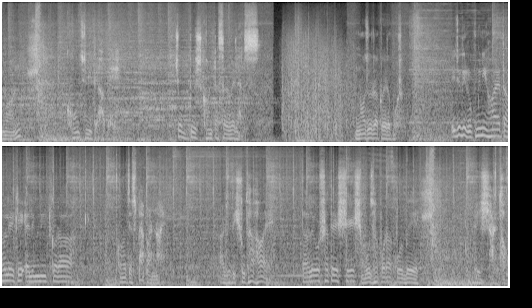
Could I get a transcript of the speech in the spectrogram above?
ইমন খোঁজ নিতে হবে। চব্বিশ ঘণ্টা সার্ভেলেন্স নজর রাখো এর ওপর এই যদি রুক্মিণী হয় তাহলে একে এলিমিনেট করা কোনো জাস্ট ব্যাপার নয়। আর যদি সুধা হয় তাহলে ওর সাথে শেষ বোঝাপড়া করবে এই সার্থক।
